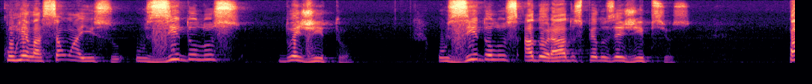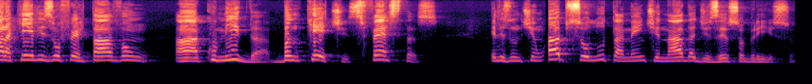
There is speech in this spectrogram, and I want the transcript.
Com relação a isso, os ídolos do Egito, os ídolos adorados pelos egípcios, para quem eles ofertavam a comida, banquetes, festas, eles não tinham absolutamente nada a dizer sobre isso.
